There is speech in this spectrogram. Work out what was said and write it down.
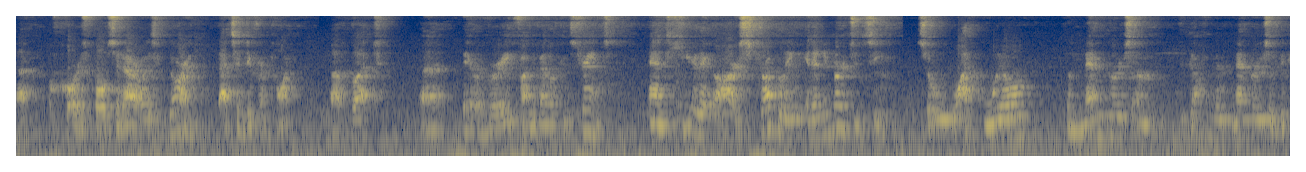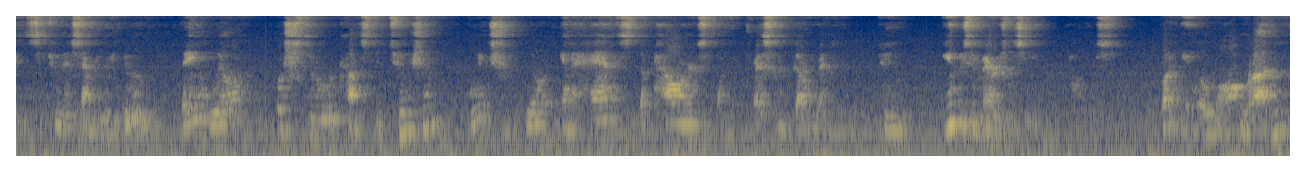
Uh, of course, Bolsonaro is ignoring it. That's a different point. Uh, but uh, they are very fundamental constraints. And here they are struggling in an emergency. So, what will the members of the government members of the Constituent Assembly do? They will push through a constitution which will enhance the powers of the present government to use emergency powers. But in the long run,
